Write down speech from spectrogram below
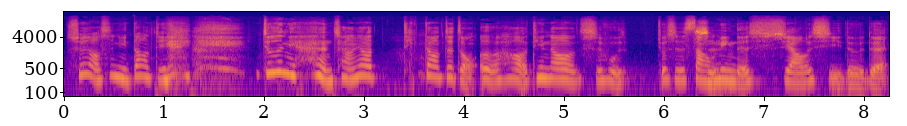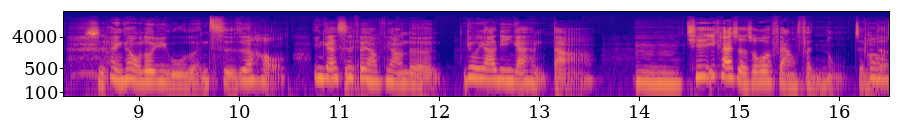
所以老师，你到底 就是你很常要听到这种噩耗，听到师傅就是丧命的消息，对不对？是，那你看我都语无伦次，真的好，应该是非常非常的，又压力应该很大。嗯，其实一开始的时候会非常愤怒，真的。哦、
